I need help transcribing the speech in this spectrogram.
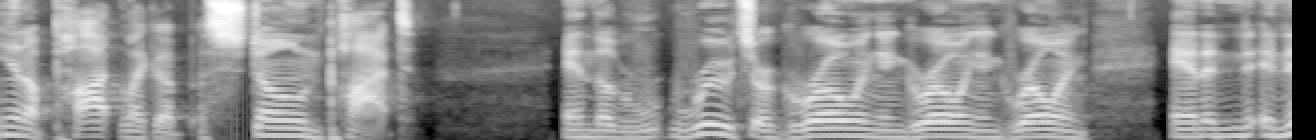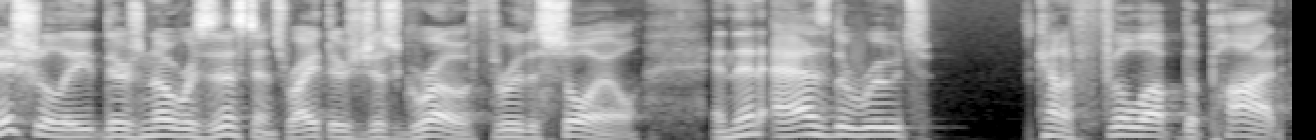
in a pot, like a, a stone pot. And the roots are growing and growing and growing. And in, initially, there's no resistance, right? There's just growth through the soil. And then as the roots kind of fill up the pot,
